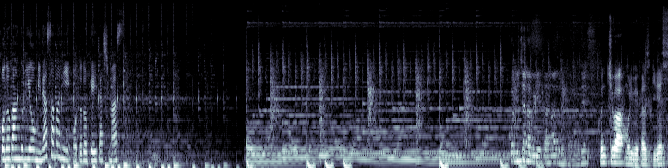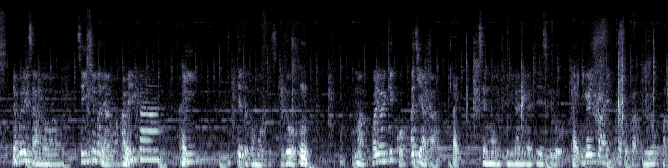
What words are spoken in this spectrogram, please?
この番組を皆様にお届けいたします。こんにちはナビゲーターの東太郎です。こんにちは森部和樹です。じゃあ森部さんあの先週まであのアメリカに行ってたと思うんですけど、うん、まあ我々結構アジアがはい、専門って見られがちですけど、はい、意外とアメリカとかヨーロッパの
